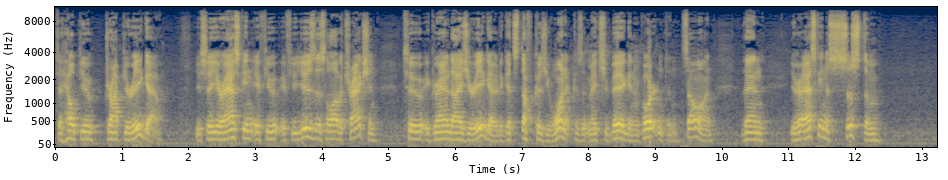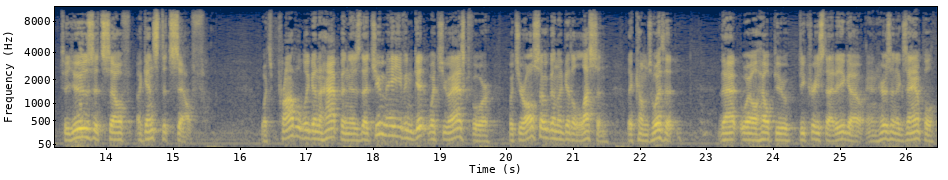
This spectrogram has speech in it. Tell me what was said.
to help you drop your ego. You see, you're asking if you, if you use this law of attraction to aggrandize your ego, to get stuff because you want it, because it makes you big and important and so on, then you're asking a system to use itself against itself. What's probably going to happen is that you may even get what you ask for, but you're also going to get a lesson that comes with it that will help you decrease that ego. And here's an example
